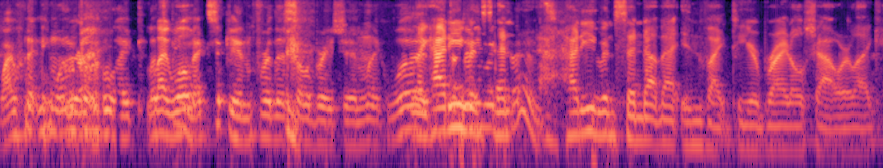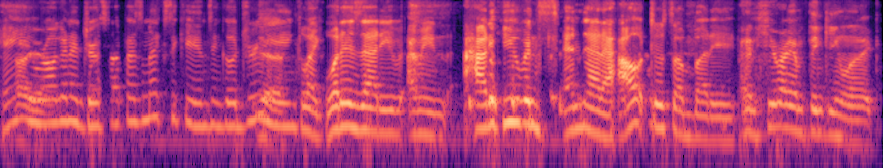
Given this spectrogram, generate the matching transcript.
Why would anyone right. go like, "Let's like, be well, Mexican for this celebration"? Like what? Like how do you even send? How do you even send out that invite to your bridal shower? Like, hey, oh, yeah. we're all gonna dress up as Mexicans and go drink. Yeah. Like, what is that even? I mean, how do you even send that out to somebody? And here I am thinking, like,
